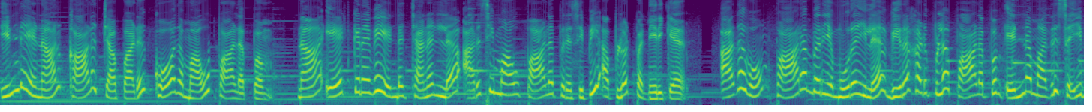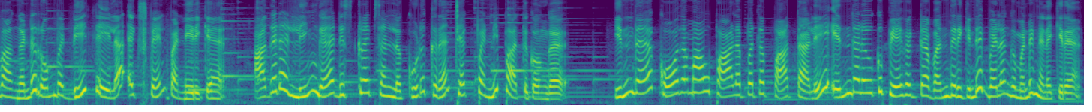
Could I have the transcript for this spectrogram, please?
இன்றைய நாள் காலை சாப்பாடு கோதமாவு பாலப்பம். நான் ஏற்கனவே என் சேனலில் அரிசி மாவு பாலப்பு ரெசிபி அப்லோட் பண்ணியிருக்கேன். அதுவும் பாரம்பரிய முறையில் விறகடுப்பில் பாலப்பம் என்ன மாதிரி செய்வாங்கன்னு ரொம்ப டீட்டெயிலாக எக்ஸ்பிளைன் பண்ணியிருக்கேன். அதோட லிங்கை டிஸ்கிரிப்ஷனில் கொடுக்குறேன். செக் பண்ணி பார்த்துக்கோங்க. இந்த கோதமாவு பாலப்பத்தை பார்த்தாலே எந்த அளவுக்கு பேர்ஃபெக்டாக வந்திருக்குன்னு விளங்குமென்று நினைக்கிறேன்.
